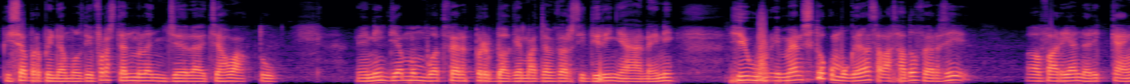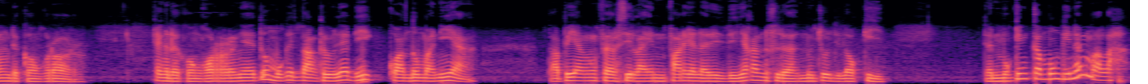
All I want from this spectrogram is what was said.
bisa berpindah multiverse dan menjelajah waktu Nah ini dia membuat ver berbagai macam versi dirinya. Nah ini Hugh Remains itu kemungkinan salah satu versi uh, varian dari Kang the Conqueror. Kang the Conqueror-nya itu mungkin tampilnya di Quantum Mania. Tapi yang versi lain varian dari dirinya kan sudah muncul di Loki. Dan mungkin kemungkinan malah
